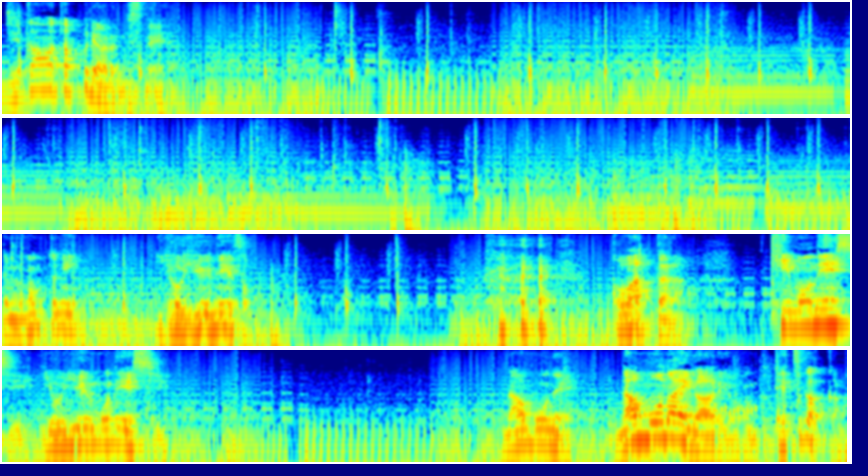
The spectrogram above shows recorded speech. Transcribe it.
時間はたっぷりあるんですね。でも本当に余裕ねえぞ。困ったな気もねえし余裕もねえし。なんもねえ。なんもないがあるよほんと哲学かな。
